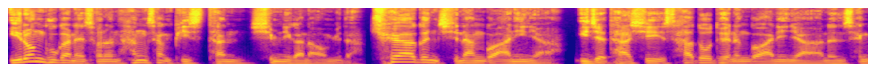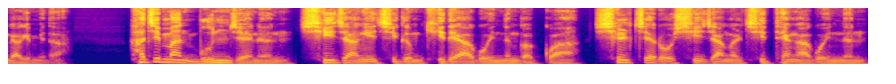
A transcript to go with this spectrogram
이런 구간에서는 항상 비슷한 심리가 나옵니다. 최악은 지난 거 아니냐, 이제 다시 사도 되는 거 아니냐는 생각입니다. 하지만 문제는 시장이 지금 기대하고 있는 것과 실제로 시장을 지탱하고 있는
